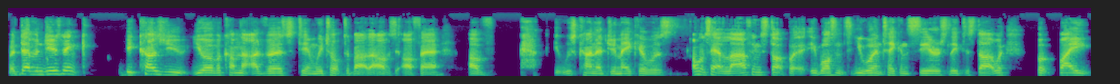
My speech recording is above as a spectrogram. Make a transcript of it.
But Devon, do you think because you you overcome that adversity, and we talked about that obviously off air of it was kind of Jamaica was I won't say a laughing stock, but it wasn't. You weren't taken seriously to start with. But by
